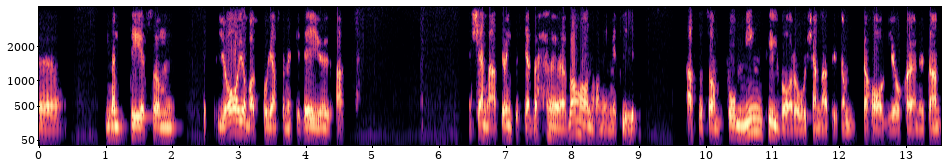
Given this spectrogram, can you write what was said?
Eh, men det som jag har jobbat på ganska mycket det är ju att känna att jag inte ska behöva ha någon i mitt liv. Alltså som får min tillvaro att kännas liksom behaglig och skön. Utan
